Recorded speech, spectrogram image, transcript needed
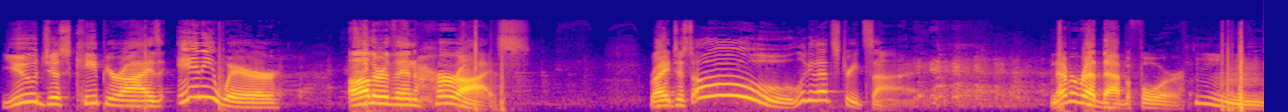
you just keep your eyes anywhere other than her eyes. Right? Just, oh, look at that street sign. Never read that before. Hmm.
